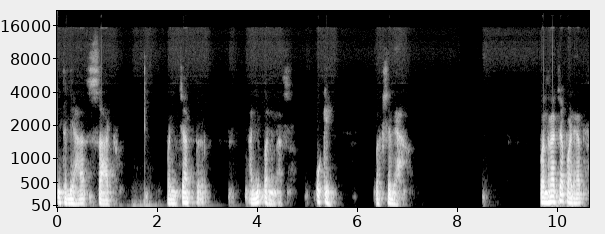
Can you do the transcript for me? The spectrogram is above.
इथं लिहा साठ पंच्याहत्तर आणि पन्नास. ओके. लक्ष द्या. पंधराच्या पाढ्यात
